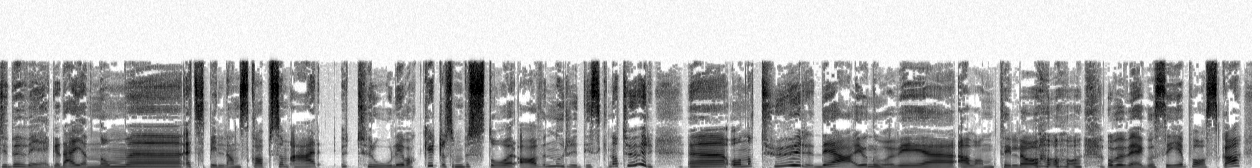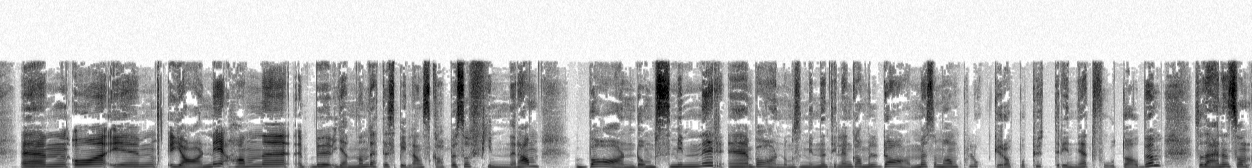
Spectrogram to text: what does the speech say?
du beveger deg gjennom et spillandskap som er utrolig vakkert, og som består av nordisk natur. Eh, og natur, det er jo noe vi eh, er vant til å, å bevege oss i i påska. Og Jarni, han, eh, gjennom dette spillandskapet så finner han barndomsminner. Barndomsminnet til en gammel dame som han plukker opp og putter inn i et fotoalbum. Så det er en sånn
